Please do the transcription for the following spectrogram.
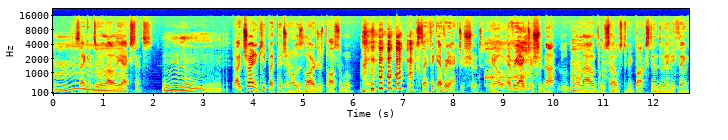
Ah. So I can do a lot of the accents. I try to keep my pigeonhole as large as possible. Because I think every actor should. You know, every actor should not l- allow themselves to be boxed into anything.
